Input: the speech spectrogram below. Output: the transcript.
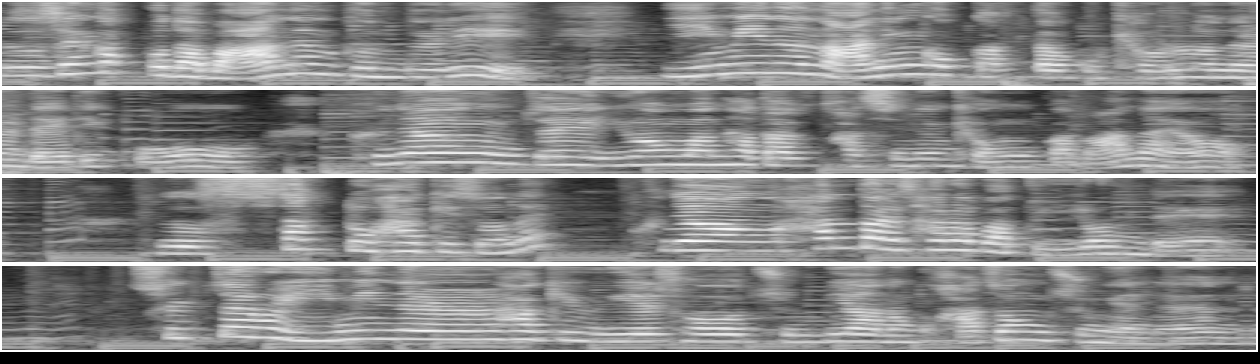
그래서 생각보다 많은 분들이 이민은 아닌 것 같다고 결론을 내리고 그냥 이제 유학만 하다가 가시는 경우가 많아요. 그래서 시작도 하기 전에 그냥 한 달 살아봐도 이런데 실제로 이민을 하기 위해서 준비하는 과정 중에는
